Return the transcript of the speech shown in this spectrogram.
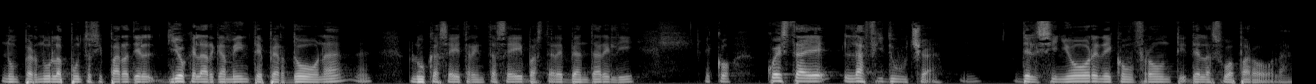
non per nulla appunto si parla del Dio che largamente perdona, eh? Luca 6,36, basterebbe andare lì. Ecco, questa è la fiducia eh, del Signore nei confronti della sua parola.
